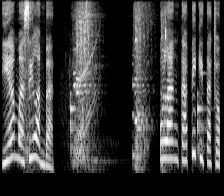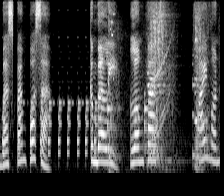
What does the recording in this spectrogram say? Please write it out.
Ia masih lambat. Ulang tapi kita coba spam pose. Kembali, lompat. Paimon,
